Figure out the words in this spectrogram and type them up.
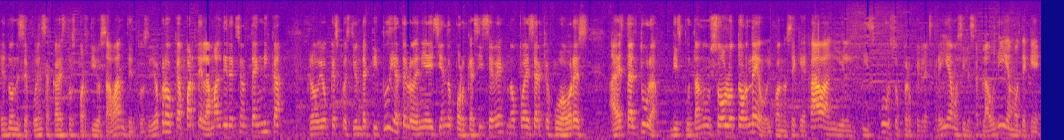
es donde se pueden sacar estos partidos avante. Entonces, yo creo que aparte de la mal dirección técnica, creo yo que es cuestión de actitud, ya te lo venía diciendo, porque así se ve. No puede ser que jugadores a esta altura, disputando un solo torneo, y cuando se quejaban y el discurso, pero que les creíamos y les aplaudíamos de que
